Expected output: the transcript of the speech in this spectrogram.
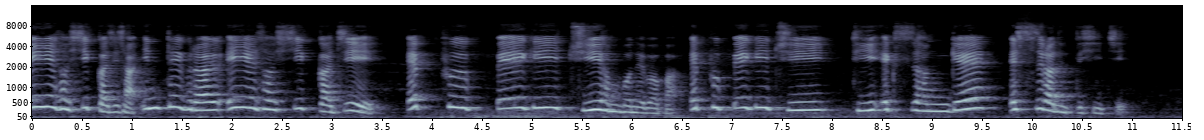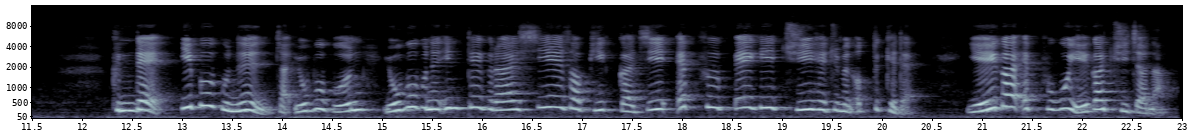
A에서 C까지, 자, 인테그랄 A에서 C까지 F 빼기 G 한번 해봐봐. F 빼기 G dx 한 게 S라는 뜻이지. 근데 이 부분은 자, 요 부분, 요 부분은 인테그랄 C에서 B까지 F 빼기 G 해주면 어떻게 돼? 얘가 F고 얘가 G잖아.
